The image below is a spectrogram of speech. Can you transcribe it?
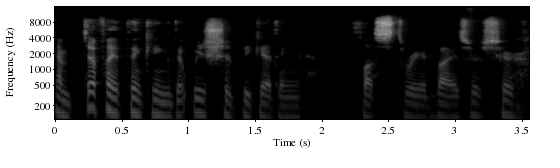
I'm definitely thinking that we should be getting plus three advisors here.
